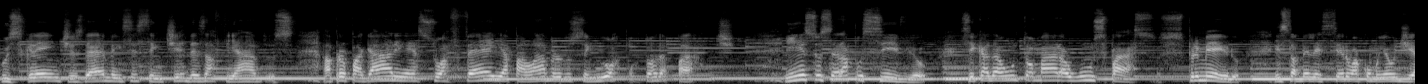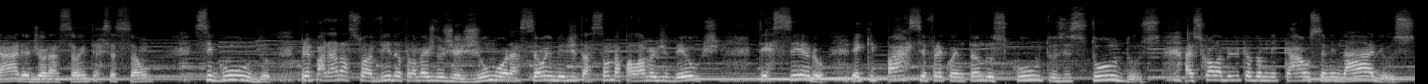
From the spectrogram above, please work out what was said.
Os crentes devem se sentir desafiados a propagarem a sua fé e a palavra do Senhor por toda parte. E isso será possível se cada um tomar alguns passos. Primeiro, estabelecer uma comunhão diária de oração e intercessão. Segundo, preparar a sua vida através do jejum, oração e meditação da palavra de Deus. Terceiro, equipar-se frequentando os cultos, estudos, a escola bíblica dominical, seminários,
